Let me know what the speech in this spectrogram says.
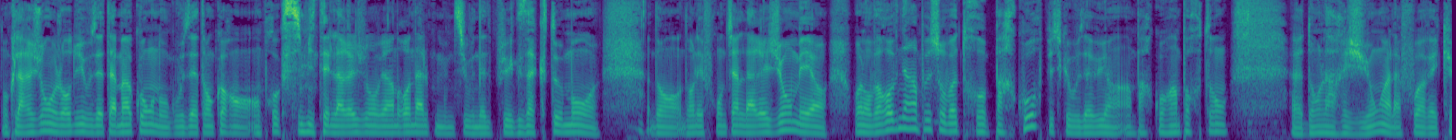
Donc la région aujourd'hui, vous êtes à Mâcon, donc vous êtes encore en, proximité de la région Auvergne-Rhône-Alpes, même si vous n'êtes plus exactement euh, dans, les frontières de la région. Mais voilà, on va revenir un peu sur votre parcours, puisque vous avez eu un parcours important dans la région, à la fois avec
